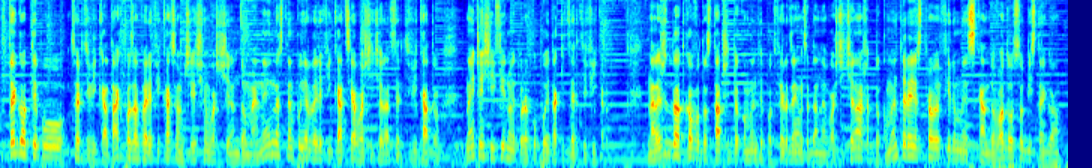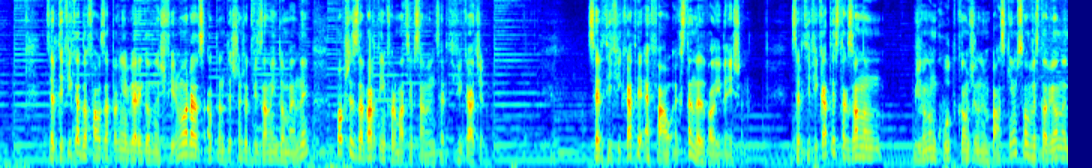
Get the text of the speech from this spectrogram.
w tego typu certyfikatach, poza weryfikacją, czy jest się właścicielem domeny, następuje weryfikacja właściciela certyfikatu, najczęściej firmy, która kupuje taki certyfikat. Należy dodatkowo dostarczyć dokumenty potwierdzające dane właściciela, np. dokumenty rejestrowe firmy, skan dowodu osobistego. Certyfikat OV zapewnia wiarygodność firmy oraz autentyczność odwiedzanej domeny poprzez zawarte informacje w samym certyfikacie. Certyfikaty EV Extended Validation. Certyfikaty z tak zwaną zieloną kłódką, zielonym paskiem są wystawione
